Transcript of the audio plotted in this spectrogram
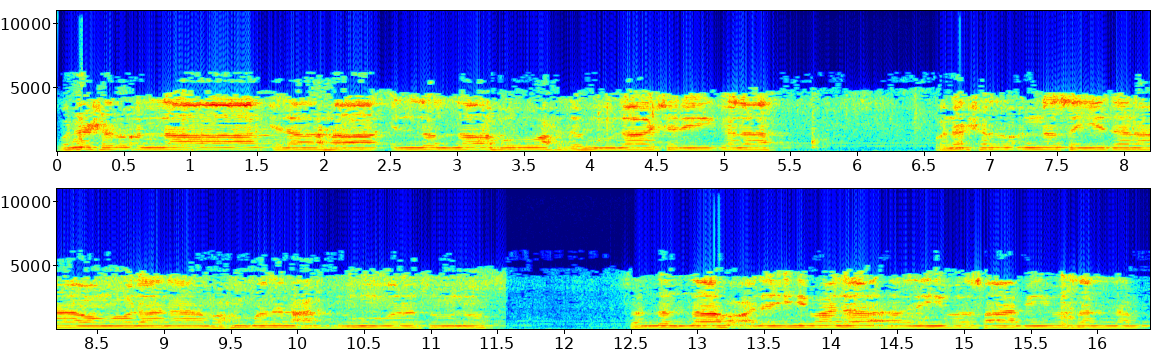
ونشهد أن لا إله إلا الله وحده لا شريك له. ونشهد أن سيدنا ومولانا محمد عبده ورسوله صلى الله عليه وعلى آله وصحبه وسلم.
